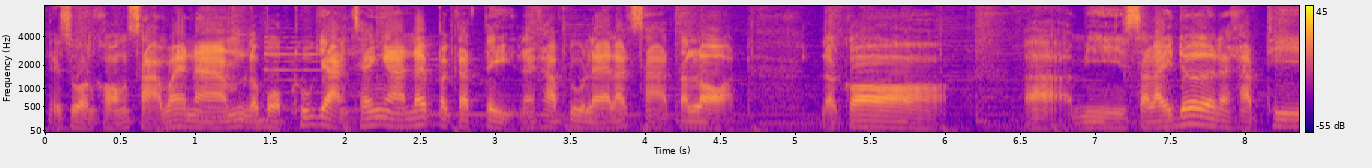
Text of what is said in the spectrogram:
ในส่วนของสระว่ายน้ำระบบทุกอย่างใช้งานได้ปกตินะครับ ดูแลรักษาตลอด แล้วก็มีสไลเดอร์นะครับที่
